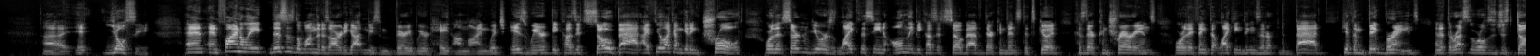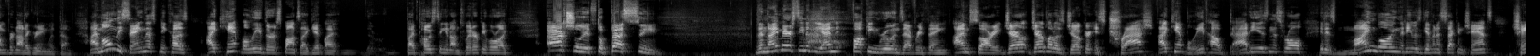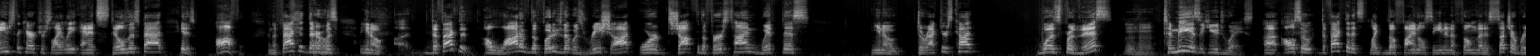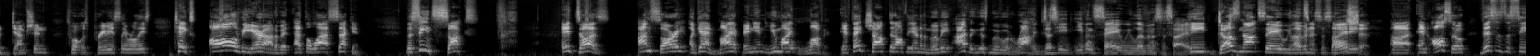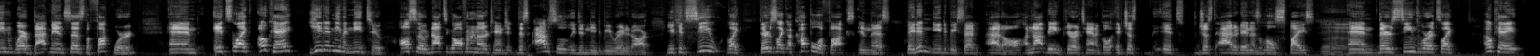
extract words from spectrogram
Uh, it, you'll see. And and finally, this is the one that has already gotten me some very weird hate online, which is weird because it's so bad. I feel like I'm getting trolled, or that certain viewers like the scene only because it's so bad that they're convinced it's good because they're contrarians, or they think that liking things that are bad give them big brains, and that the rest of the world is just dumb for not agreeing with them. I'm only saying this because I can't believe the response I get by by posting it on Twitter. People are like, "Actually, it's the best scene." The nightmare scene at the end fucking ruins everything. I'm sorry. Jared, Jared Leto's Joker is trash. I can't believe how bad he is in this role. It is mind blowing that he was given a second chance, changed the character slightly, and it's still this bad. It is awful. And the fact that there was, you know, uh, the fact that a lot of the footage that was reshot or shot for the first time with this, you know, director's cut was for this to me is a huge waste. Uh, also, the fact that it's like the final scene in a film that is such a redemption to what was previously released takes all the air out of it at the last second. The scene sucks. It does. I'm sorry. Again, my opinion, you might love it. If they chopped it off the end of the movie, I think this movie would rock. Does he even say we live in a society? He does not say we live in a society. bullshit. Uh, and also, this is the scene where Batman says the fuck word. And it's like, okay, he didn't even need to. Also, not to go off on another tangent, this absolutely didn't need to be rated R. You could see, like, there's like a couple of fucks in this. They didn't need to be said at all. I'm not being puritanical. It just, it's just added in as a little spice. Mm-hmm. And there's scenes where it's like, okay,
